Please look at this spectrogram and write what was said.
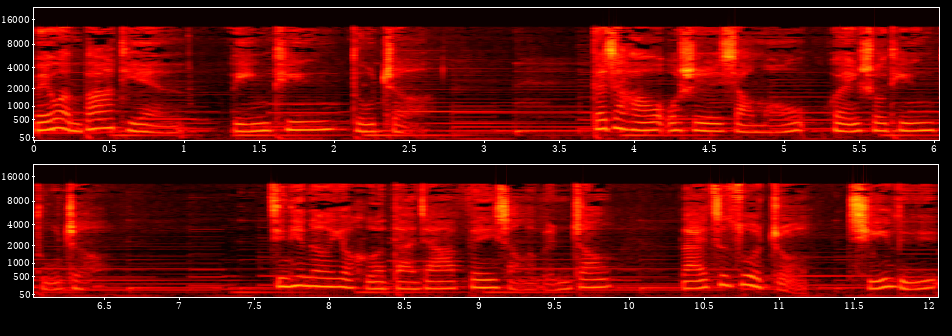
每晚八点，聆听读者。大家好，我是小毛，欢迎收听读者。今天呢，要和大家分享的文章来自作者骑驴。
